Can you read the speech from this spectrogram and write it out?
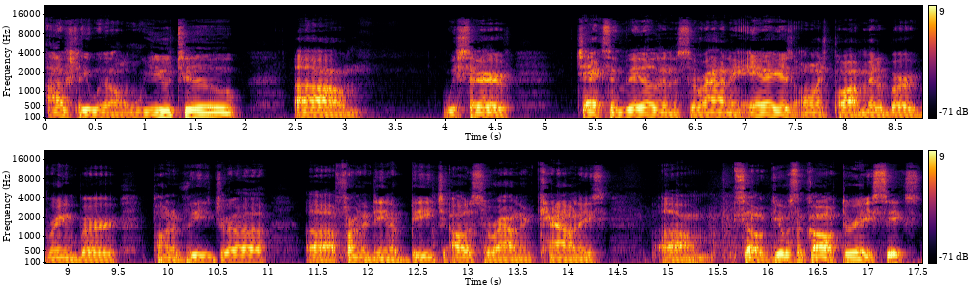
Obviously, we're on YouTube. Um, we serve Jacksonville and the surrounding areas, Orange Park, Middleburg, Greenburgh, Ponte Vedra, uh, Fernandina Beach, all the surrounding counties. Um, so give us a call, 386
